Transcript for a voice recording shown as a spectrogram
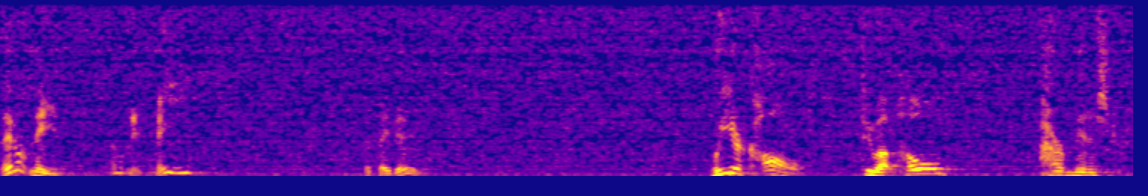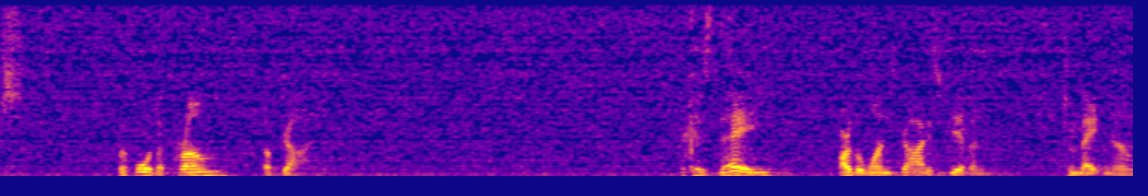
They don't need they don't need me. But they do. We are called to uphold our ministers before the throne of God. Because they are the ones God has given to make known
